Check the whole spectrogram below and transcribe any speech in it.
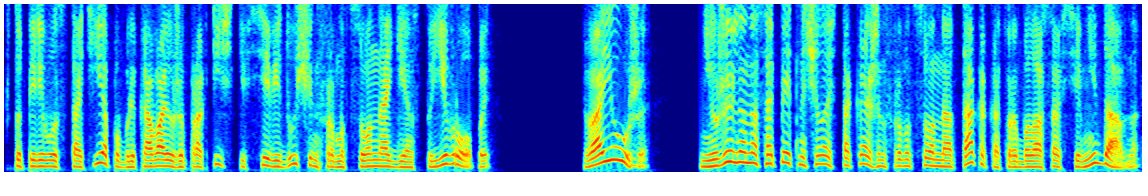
что перевод статьи опубликовали уже практически все ведущие информационные агентства Европы. Твою же! Неужели на нас опять началась такая же информационная атака, которая была совсем недавно?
